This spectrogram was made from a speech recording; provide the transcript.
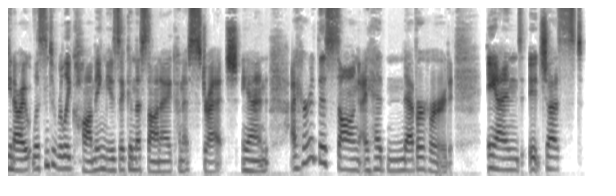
you know, I listened to really calming music in the sauna. I kind of stretch and I heard this song I had never heard. And it just,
